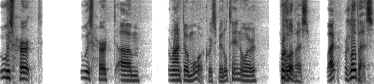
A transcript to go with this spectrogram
Who was hurt? Who was hurt? Um, Toronto more, Khris Middleton or Brooke Well- Lopez. what? Brook Lopez.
